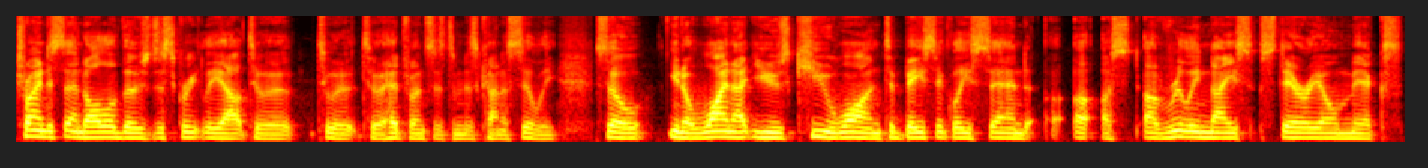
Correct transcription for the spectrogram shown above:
Trying to send all of those discreetly out to a to a to a headphone system is kind of silly. So you know why not use Q1 to basically send a, a, a really nice stereo mix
